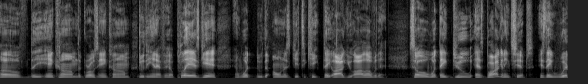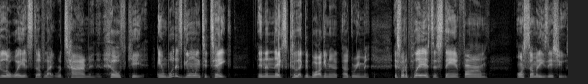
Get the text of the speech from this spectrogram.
of the income, the gross income, do the NFL players get, and what do the owners get to keep? They argue all over that. So what they do as bargaining chips is they whittle away at stuff like retirement and health care. And what it's going to take in the next collective bargaining agreement is for the players to stand firm on some of these issues.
